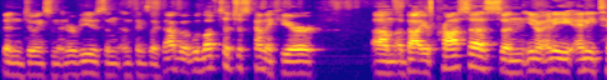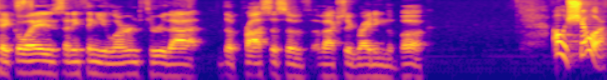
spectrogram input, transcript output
been doing some interviews and, and things like that, but would love to just kind of hear um, about your process and you know any any takeaways, anything you learned through that the process of of actually writing the book. Oh sure.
